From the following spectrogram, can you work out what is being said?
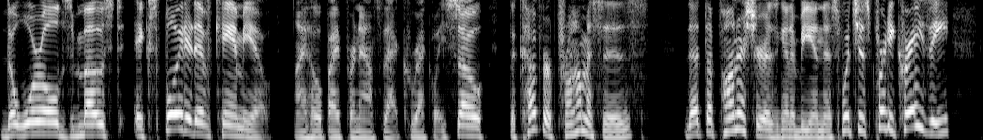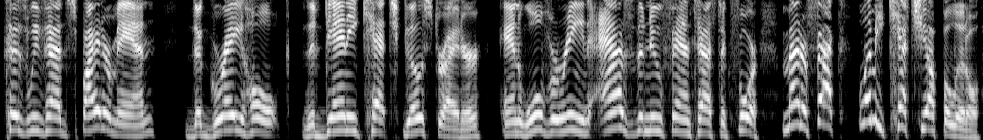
the world's most exploitative cameo. I hope I pronounced that correctly. So the cover promises that the Punisher is going to be in this, which is pretty crazy because we've had Spider Man, the Gray Hulk, the Danny Ketch Ghost Rider, and Wolverine as the new Fantastic Four. Matter of fact, let me catch you up a little.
